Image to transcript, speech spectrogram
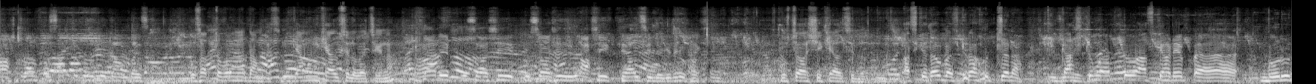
পাঁচ পঁচাত্তর করে দাম পাইছে। কেমন খেয়াল ছিল বেচে না আশি খেয়াল ছিল কিন্তু পঁচাশি খেয়াল ছিল। আজকে তো বেচকেনা হচ্ছে না। কাস্টমার তো আজকে হাটে গরুর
